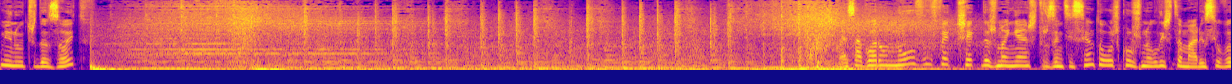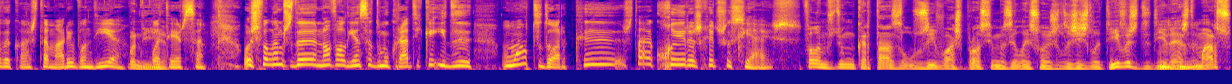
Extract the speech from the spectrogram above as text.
8 minutos das 8. Começa agora um novo Fact Check das Manhãs 360, hoje com o jornalista Mário Silva da Costa. Mário, bom dia. Bom dia. Boa terça. Hoje falamos da nova Aliança Democrática e de um outdoor que está a correr as redes sociais. Falamos de um cartaz alusivo às próximas eleições legislativas, de dia uhum. 10 de março.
